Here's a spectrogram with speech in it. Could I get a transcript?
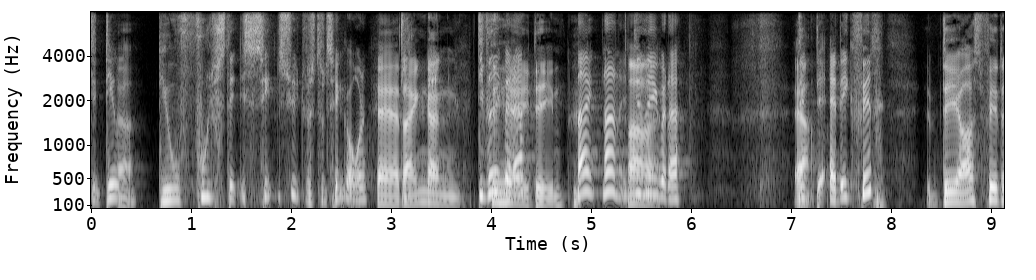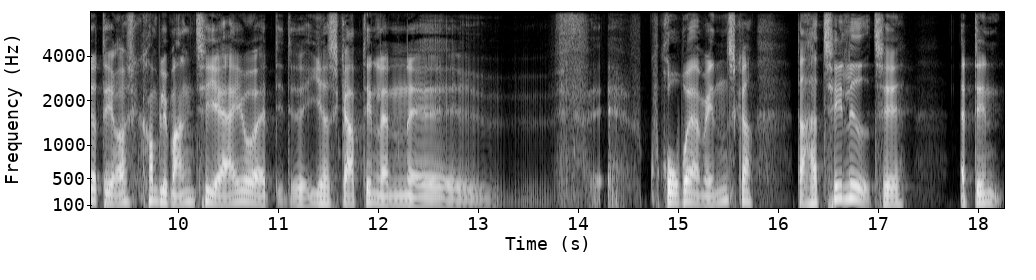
det, det, er jo, Ja. det er jo fuldstændig sindssygt, hvis du tænker over det. Ja, ja, der er ikke engang De ved det ikke, hvad her det er. ideen. Nej, nej, nej, de Nej, ved ikke, hvad det er. Ja. Det, det, er det ikke fedt? Det er også fedt, og det er også et kompliment til jer jo, at I har skabt en eller anden øh, øh, gruppe af mennesker, der har tillid til, at den,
